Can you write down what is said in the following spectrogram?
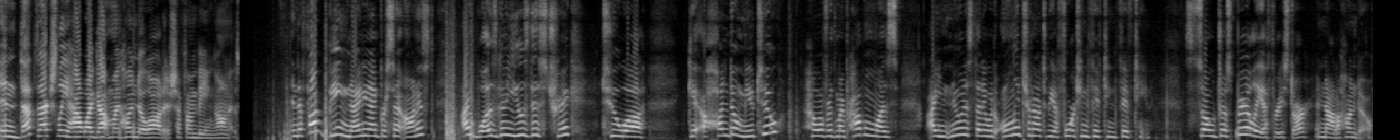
And that's actually how I got my Hundo Oddish, if I'm being honest. And if I'm being 99% honest, I was going to use this trick to uh, get a Hundo Mewtwo. However, my problem was I noticed that it would only turn out to be a 14, 15, 15. So just barely a 3 star and not a Hundo.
